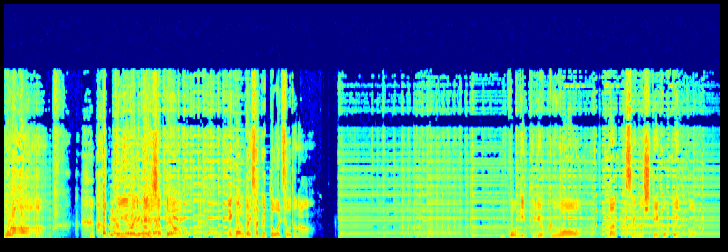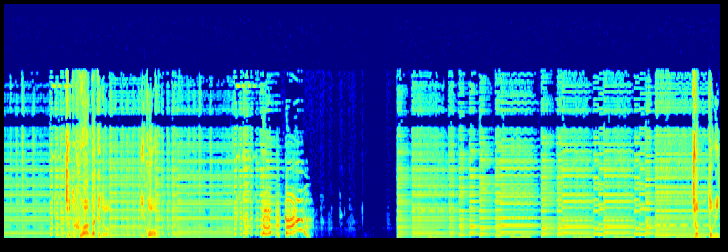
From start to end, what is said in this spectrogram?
ほらあっという間にクリアしちゃったよ。え今回サクッと終わりそうだな。で攻撃力をマックスにしてここ1個ちょっと不安だけど行こう。ちょっと道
